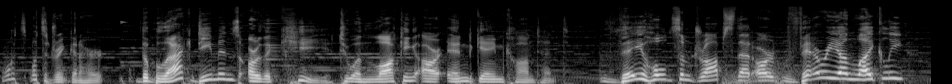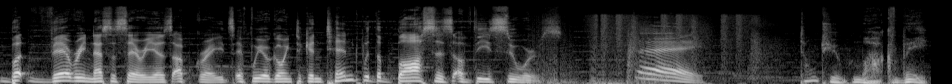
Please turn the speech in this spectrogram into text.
What's what's a drink gonna hurt? The Black Demons are the key to unlocking our endgame content. They hold some drops that are very unlikely, but very necessary as upgrades if we are going to contend with the bosses of these sewers. Hey. Don't you mock me.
